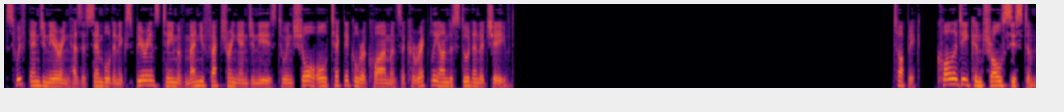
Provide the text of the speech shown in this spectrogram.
Swift Engineering has assembled an experienced team of manufacturing engineers to ensure all technical requirements are correctly understood and achieved. Topic: Quality control system.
